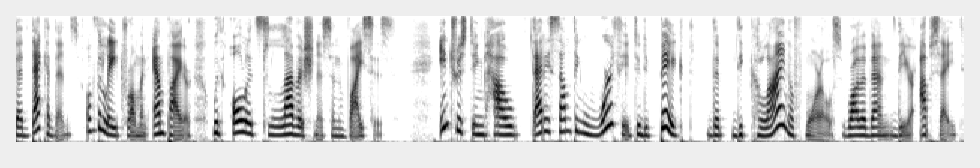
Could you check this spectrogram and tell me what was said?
the decadence of the late Roman Empire with all its lavishness and vices. Interesting how that is something worthy to depict the decline of morals rather than their upside.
